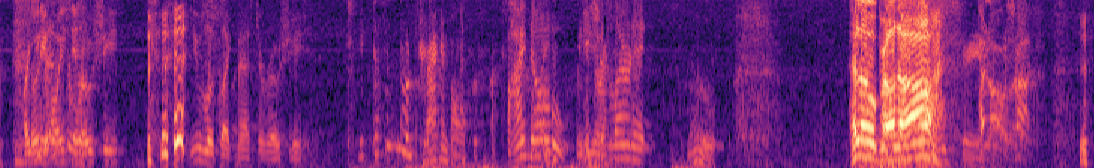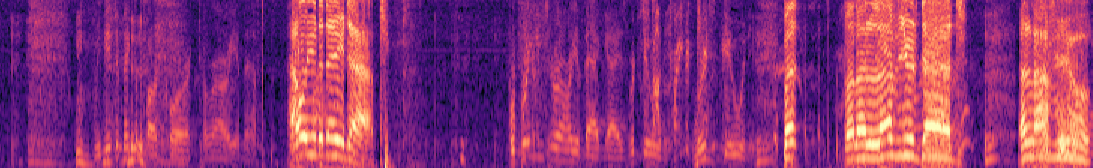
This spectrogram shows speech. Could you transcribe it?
Are you Looney Master. Roshi? You look like Master Roshi. He doesn't know Dragon Ball for fuck's sake. I know! Making You should reference. learn it! No. Hello, brother. Hello, son. We need to make a parkour Terraria map. How are you today, Dad? We're bringing Terraria back, guys. We're doing Stop it. trying to We're kiss me. doing it. But, but I love you, Dad. I love you. Old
